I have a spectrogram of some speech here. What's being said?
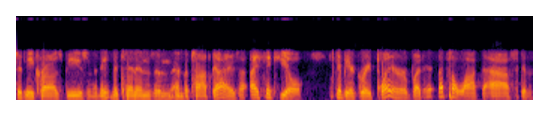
Sidney Crosbys and the Nate MacKinnons and, and the top guys. I think he'll he's going to be a great player, but that's a lot to ask. And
